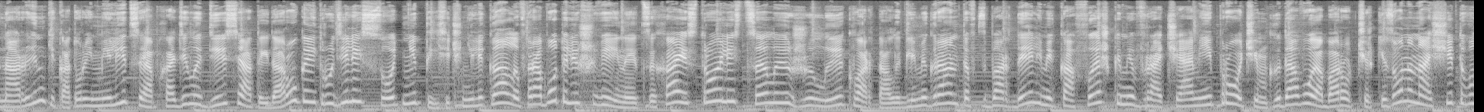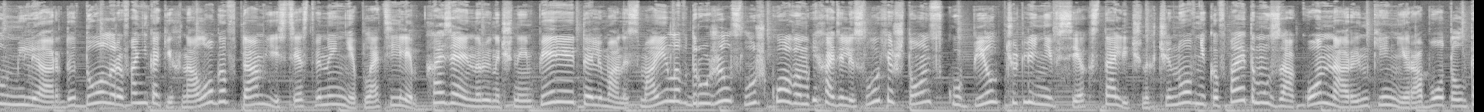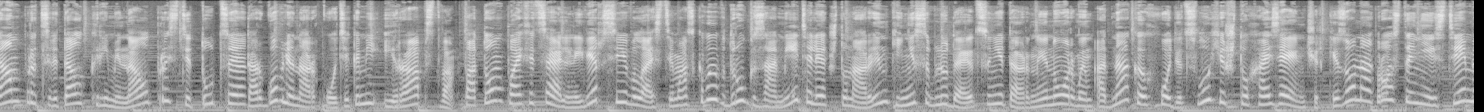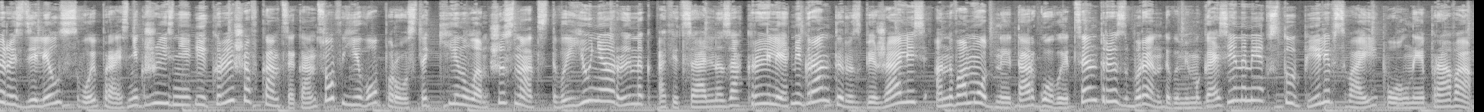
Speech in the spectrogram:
На рынке, который милиция обходила десятой дорогой, трудились сотни тысяч нелегалов, работали швейные цеха и строились целые жилые кварталы для мигрантов с борделями, кафешками, врачами и прочим. Годовой оборот Черкизона насчитывал миллиарды долларов, а никаких налогов налогов там, естественно, не платили. Хозяин рыночной империи Тельман Исмаилов дружил с Лужковым, и ходили слухи, что он скупил чуть ли не всех столичных чиновников, поэтому закон на рынке не работал. Там процветал криминал, проституция, торговля наркотиками и рабство. Потом, по официальной версии, власти Москвы вдруг заметили, что на рынке не соблюдают санитарные нормы. Однако ходят слухи, что хозяин Черкизона просто не с теми разделил свой праздник жизни, и крыша в в конце концов его просто кинуло. 16 июня рынок официально закрыли, мигранты разбежались, а новомодные торговые центры с брендовыми магазинами вступили в свои полные права.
